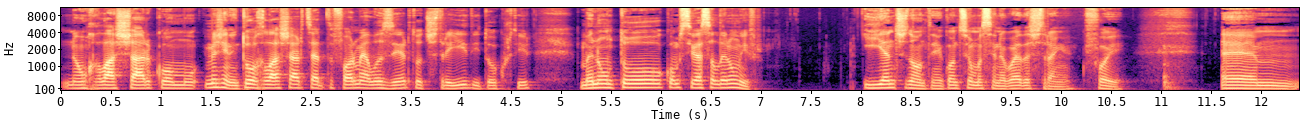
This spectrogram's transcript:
não relaxar como. Imaginem, estou a relaxar de certa forma, é lazer, estou distraído e estou a curtir, mas não estou como se estivesse a ler um livro. E antes de ontem aconteceu uma cena boeda estranha, que foi. hum,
